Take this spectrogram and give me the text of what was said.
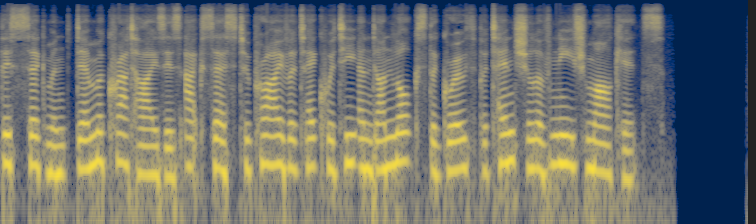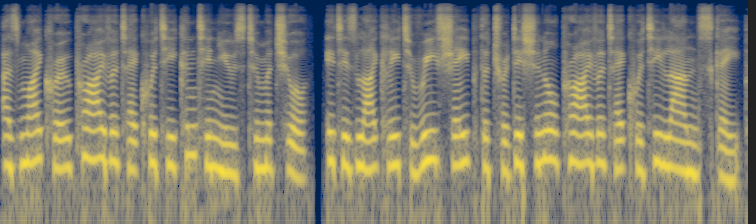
this segment democratizes access to private equity and unlocks the growth potential of niche markets. As micro private equity continues to mature, it is likely to reshape the traditional private equity landscape,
